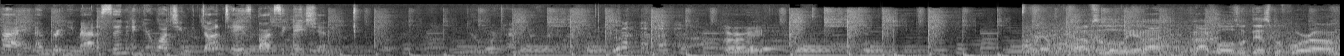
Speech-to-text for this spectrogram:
Hi, I'm Brittany Madison, and you're watching Dontae's Boxing Nation. Do one more time. And I and I close with this before um,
